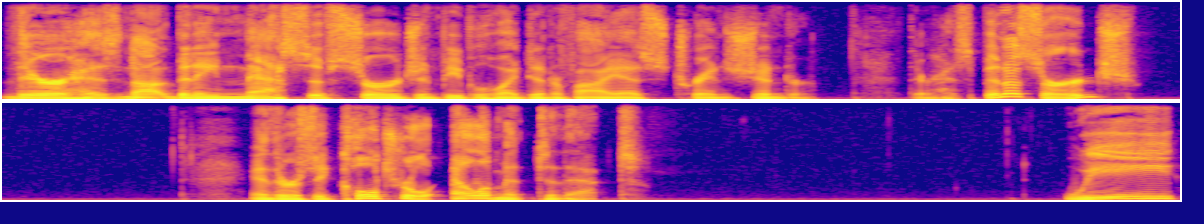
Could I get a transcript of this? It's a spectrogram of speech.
there has not been a massive surge in people who identify as transgender. There has been a surge, and there's a cultural element to that. We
